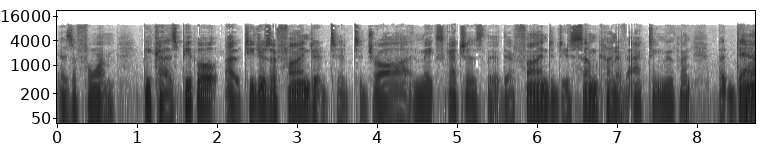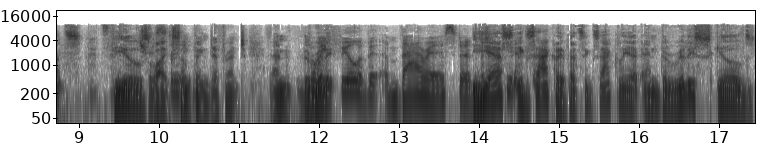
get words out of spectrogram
as a form because people uh, teachers are fine to, to, to, draw and make sketches. They're, they're fine to do some kind of acting movement but dance That's feels like something different. And the Probably really feel a bit embarrassed and yes yeah. exactly. That's exactly it. And the really skilled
